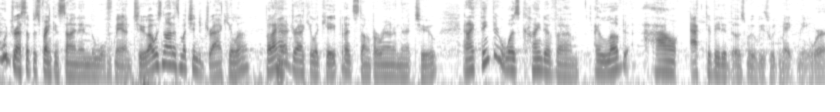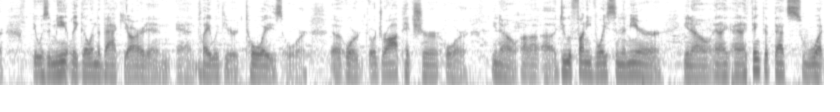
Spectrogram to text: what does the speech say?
would dress up as Frankenstein and the Wolfman too. I was not as much into Dracula, but I had a Dracula cape, and I'd stomp around in that too. And I think there was kind of um, I loved how activated those movies would make me, where it was immediately go in the backyard and, and play with your toys or uh, or or draw a picture or you know uh, uh, do a funny voice in the mirror you know and I and I think that that's what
